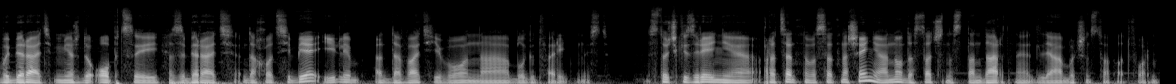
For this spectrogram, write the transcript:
выбирать между опцией забирать доход себе или отдавать его на благотворительность. С точки зрения процентного соотношения оно достаточно стандартное для большинства платформ.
